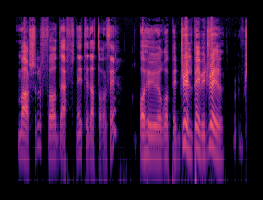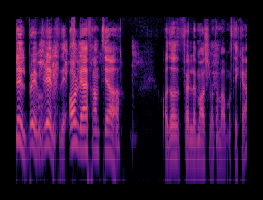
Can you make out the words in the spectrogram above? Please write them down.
Marshall får Daphne til datteren sin, og hun roper 'drill, baby, drill', drill, baby, drill, fordi olje er framtida. Og da føler Marshall at han bare må stikke.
